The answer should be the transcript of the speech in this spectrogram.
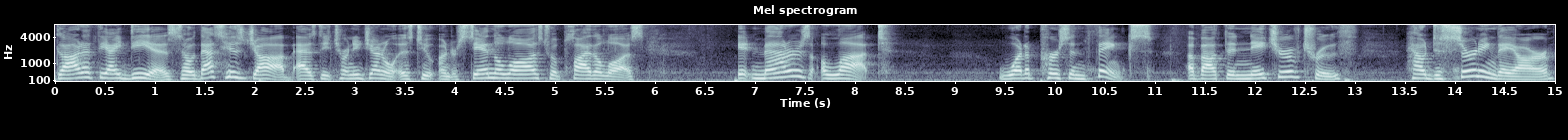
got at the ideas, so that's his job as the Attorney General is to understand the laws, to apply the laws. It matters a lot what a person thinks about the nature of truth, how discerning they are,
